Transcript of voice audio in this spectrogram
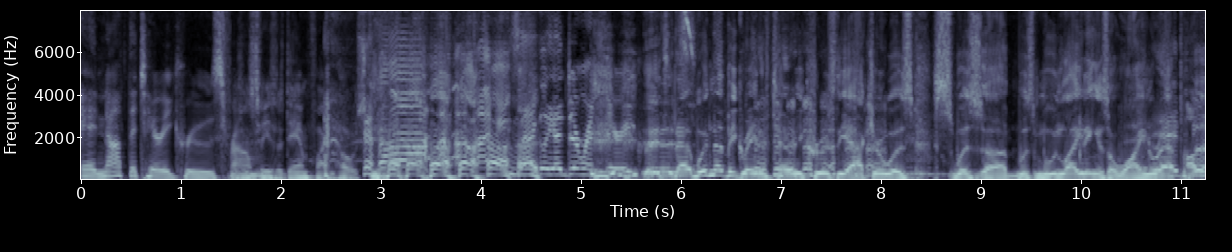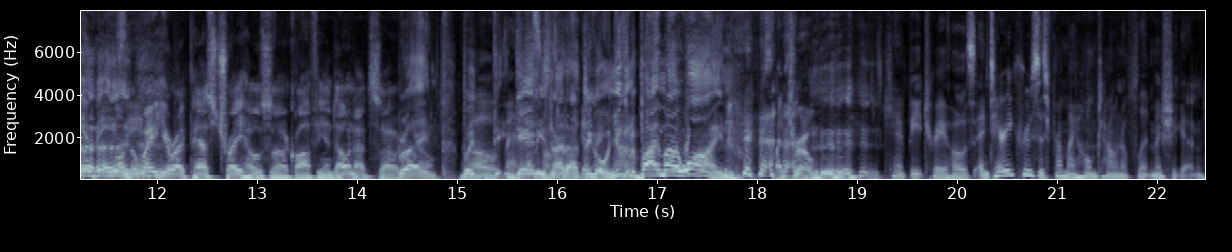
And not the Terry Crews from He's a damn fine host. exactly a different Terry Crews. It's- that- wouldn't that be great if Terry Crews, the actor, was was uh, was moonlighting as a wine rep? It'd be amazing. On the way here, I passed Trejo's uh, Coffee and Donuts. So you Right, know. but Oh, D- man, Danny's not really out there going. right You're going to buy my wine. That's true. Can't beat Trejo's. And Terry Crews is from my hometown of Flint, Michigan.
